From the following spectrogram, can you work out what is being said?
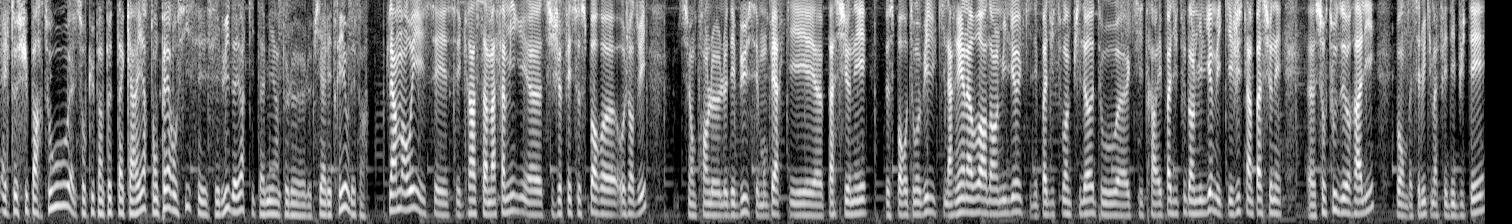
Elle te suit partout, elle s'occupe un peu de ta carrière. Ton père aussi, c'est lui d'ailleurs qui t'a mis un peu le pied à l'étrier au départ. Clairement, oui, c'est grâce à ma famille euh, si je fais ce sport euh, aujourd'hui. Si on prend le, début, c'est mon père qui est euh, passionné de sport automobile, qui n'a rien à voir dans le milieu, qui n'est pas du tout un pilote ou qui travaille pas du tout dans le milieu, mais qui est juste un passionné, surtout de rallye. Bon, bah, c'est lui qui m'a fait débuter,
